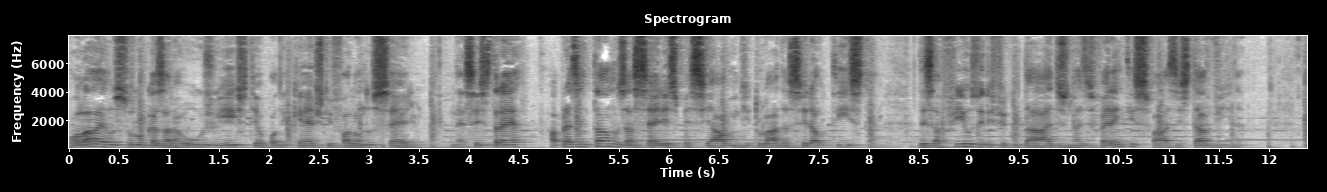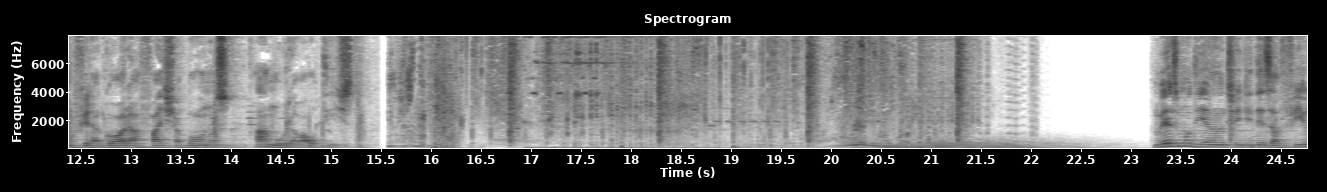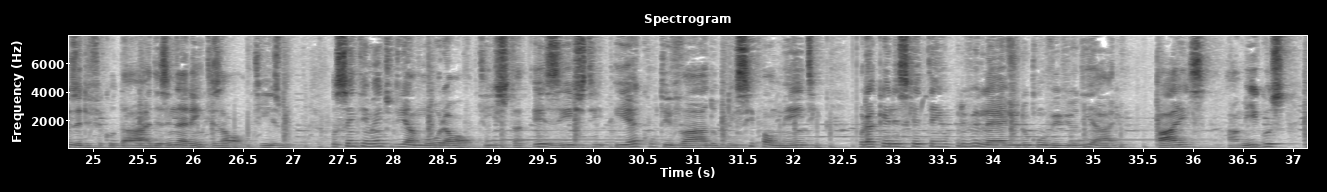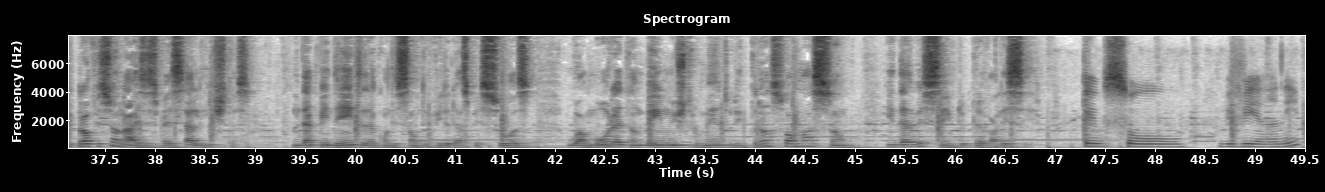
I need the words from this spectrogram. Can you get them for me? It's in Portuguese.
Olá, eu sou Lucas Araújo e este é o podcast Falando Sério. Nessa estreia, apresentamos a série especial intitulada Ser Autista Desafios e Dificuldades nas Diferentes Fases da Vida. Confira agora a faixa bônus Amor ao Autista. Mesmo diante de desafios e dificuldades inerentes ao autismo, o sentimento de amor ao autista existe e é cultivado principalmente por aqueles que têm o privilégio do convívio diário, pais, amigos e profissionais especialistas. Independente da condição de vida das pessoas, o amor é também um instrumento de transformação e deve sempre prevalecer. Eu sou Viviane,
